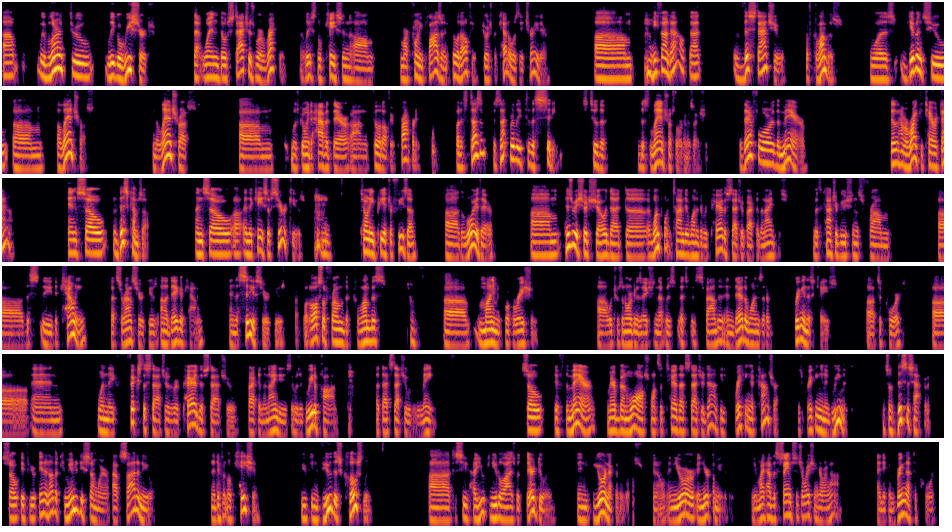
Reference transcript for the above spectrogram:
Uh, we've learned through legal research that when those statues were erected, at least the case in um, Marconi Plaza in Philadelphia, George Bochetto was the attorney there. Um, he found out that this statue of Columbus was given to um, a land trust. And the land trust um, was going to have it there on Philadelphia property. But it doesn't, it's not really to the city, it's to the this land trust organization. Therefore, the mayor doesn't have a right to tear it down. And so this comes up. And so, uh, in the case of Syracuse, Tony Pietrafesa, uh, the lawyer there, um, his research showed that uh, at one point in time they wanted to repair the statue back in the 90s with contributions from uh, the, the, the county that surrounds Syracuse, Onondaga County, and the city of Syracuse, but also from the Columbus uh, Monument Corporation, uh, which was an organization that was that's was founded, and they're the ones that are bringing this case uh, to court. Uh, and when they fixed the statue, repaired the statue back in the 90s, it was agreed upon that that statue would remain. So if the mayor Mayor Ben Walsh wants to tear that statue down, he's breaking a contract. He's breaking an agreement. And so this is happening. So if you're in another community somewhere outside of New York, in a different location, you can view this closely uh, to see how you can utilize what they're doing in your neck of the woods, you know, in your in your community. You might have the same situation going on, and you can bring that to court.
